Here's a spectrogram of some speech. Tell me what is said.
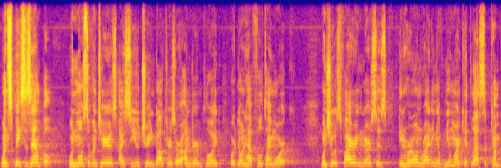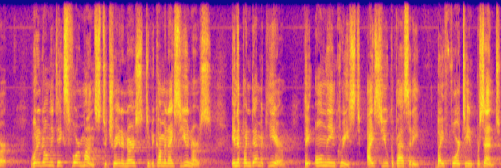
When space is ample, when most of Ontario's ICU-trained doctors are underemployed or don't have full-time work, when she was firing nurses in her own riding of Newmarket last September, when it only takes four months to train a nurse to become an ICU nurse. In a pandemic year, they only increased ICU capacity by 14 percent.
